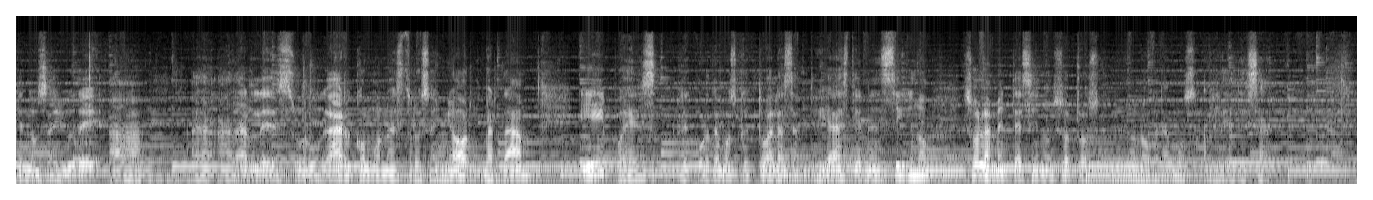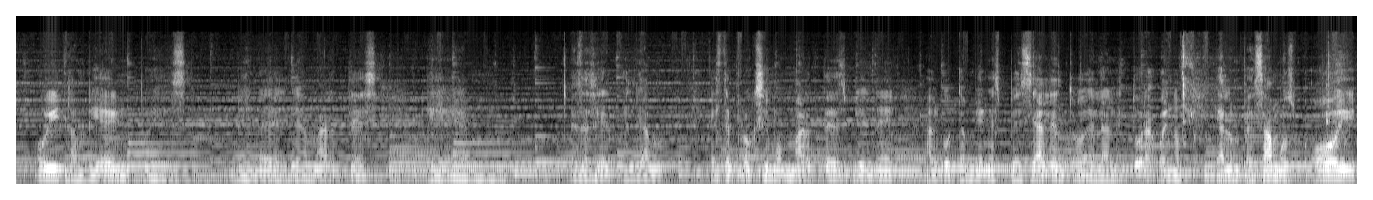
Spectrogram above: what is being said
que nos ayude a a, darle su lugar como nuestro Señor, ¿verdad? Y pues recordemos que todas las actividades tienen signo solamente si nosotros lo logramos realizar. Hoy también pues viene el día martes, em, es decir, el día este próximo martes viene algo también especial dentro de la lectura. Bueno, ya lo empezamos hoy,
